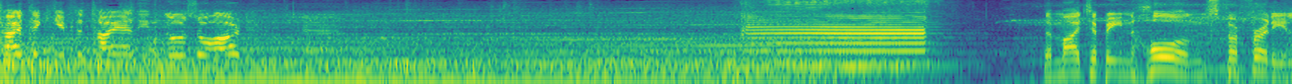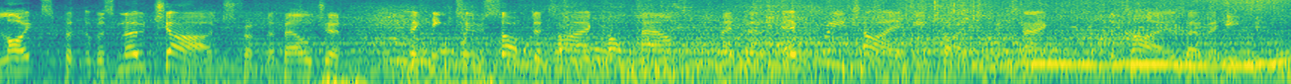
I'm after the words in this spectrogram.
Try to keep the tire, didn't go so hard. There might have been horns for Freddie Loix, but there was no charge from the Belgian. Picking too soft a tyre compound meant that every time he tried to attack, the tyres overheated.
